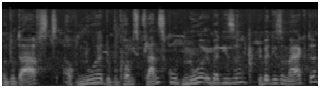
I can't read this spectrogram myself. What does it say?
und du darfst auch nur, du bekommst Pflanzgut nur über diese, über diese Märkte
